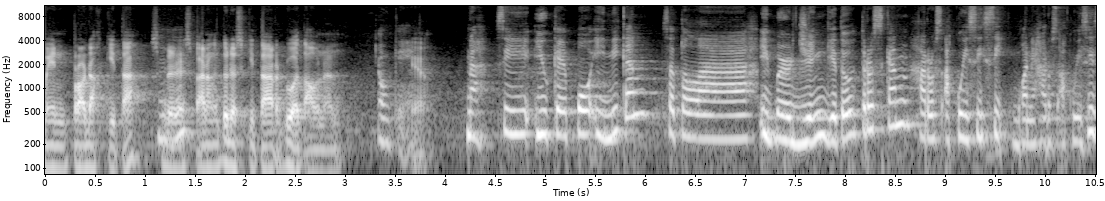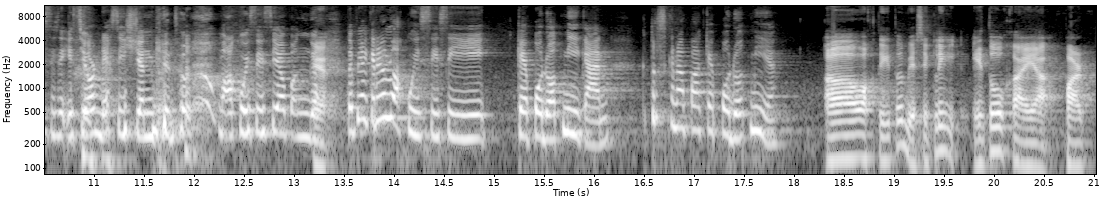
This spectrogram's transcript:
main produk kita sebenarnya sekarang itu udah sekitar dua tahunan. Oke. Ya. Nah, si Yukepo ini kan setelah emerging gitu, terus kan harus akuisisi, bukannya harus akuisisi, sih, it's your decision gitu, mau akuisisi apa enggak. Iya. Tapi akhirnya lu akuisisi Kepo.me kan, terus kenapa Kepo.me ya? Eh, waktu itu basically itu kayak part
